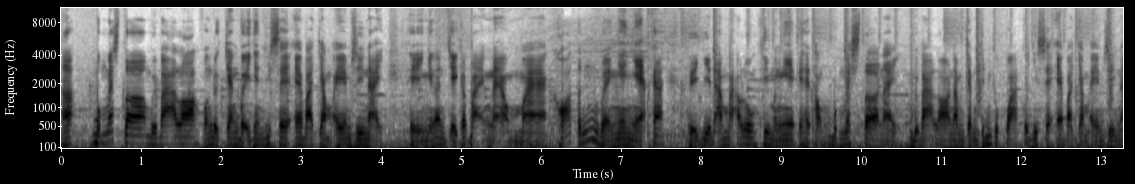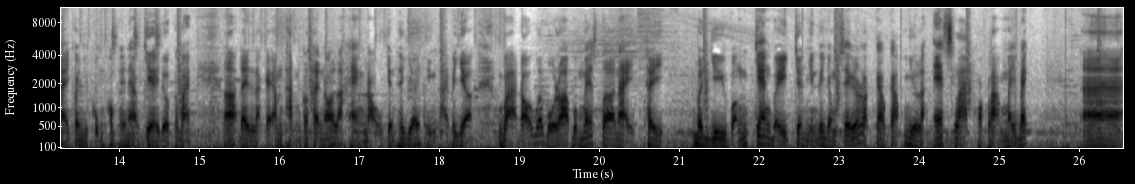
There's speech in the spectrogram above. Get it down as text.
đó, Master 13 lo vẫn được trang bị trên chiếc xe E300 AMG này. Thì những anh chị các bạn nào mà khó tính về nghe nhạc ha thì Di đảm bảo luôn khi mà nghe cái hệ thống Boommaster này 13 lo 590W của chiếc xe E300 AMG này coi như cũng không thể nào chê được các bạn. Đó, đây là cái âm thanh có thể nói là hàng đầu trên thế giới hiện tại bây giờ. Và đối với bộ loa Boommaster này thì bên Di vẫn trang bị trên những cái dòng xe rất là cao cấp như là S-Class hoặc là Maybach. À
